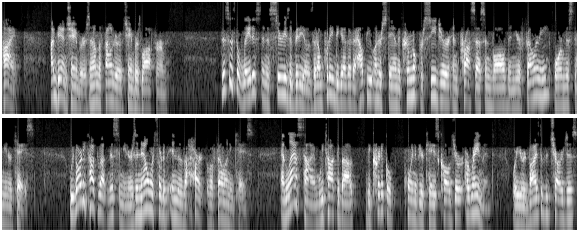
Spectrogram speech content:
Hi, I'm Dan Chambers, and I'm the founder of Chambers Law Firm. This is the latest in a series of videos that I'm putting together to help you understand the criminal procedure and process involved in your felony or misdemeanor case. We've already talked about misdemeanors, and now we're sort of into the heart of a felony case. And last time, we talked about the critical point of your case called your arraignment, where you're advised of the charges,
